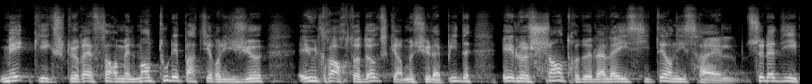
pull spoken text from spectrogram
mais qui exclurait formellement tous les partis religieux et ultra-orthodoxes, car M. Lapide est le chantre de la laïcité en Israël. Cela dit,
